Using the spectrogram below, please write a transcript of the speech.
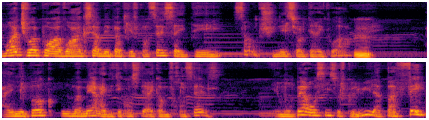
moi tu vois pour avoir accès à mes papiers français ça a été simple je suis né sur le territoire Mm. à une époque où ma mère elle était considérée comme française et mon père aussi sauf que lui il a pas fait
